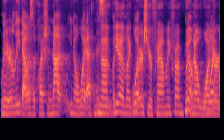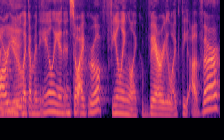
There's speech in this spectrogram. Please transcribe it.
Literally, that was the question. Not, you know, what ethnicity, Not, but yeah, like what- where's your family from? But no, what, are, you? Like I'm an alien. And so I grew up feeling like very like the other.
